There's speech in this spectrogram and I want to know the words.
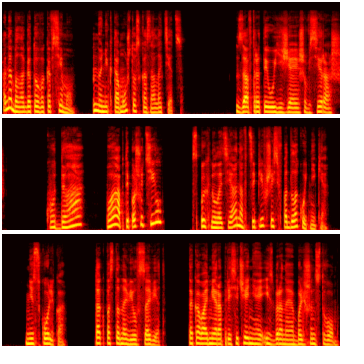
Она была готова ко всему, но не к тому, что сказал отец. «Завтра ты уезжаешь в Зираж». «Куда? Пап, ты пошутил?» Вспыхнула Тиана, вцепившись в подлокотники. «Нисколько. Так постановил совет. Такова мера пресечения, избранная большинством.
